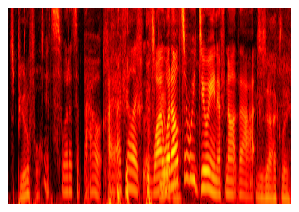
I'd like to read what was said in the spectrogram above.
It's beautiful. It's what it's about. I, I feel like why, what else are we doing if not that? Exactly.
